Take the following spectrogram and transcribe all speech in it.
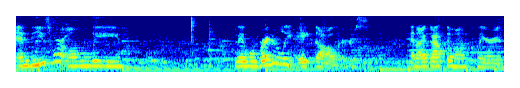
And these were only, they were regularly $8 and I got them on clearance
